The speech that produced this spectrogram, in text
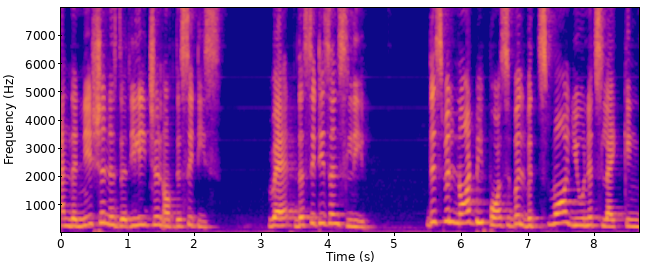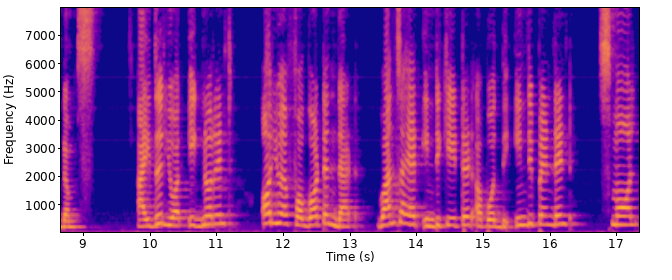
and the nation is the religion of the cities where the citizens live. This will not be possible with small units like kingdoms. Either you are ignorant or you have forgotten that once I had indicated about the independent, small,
